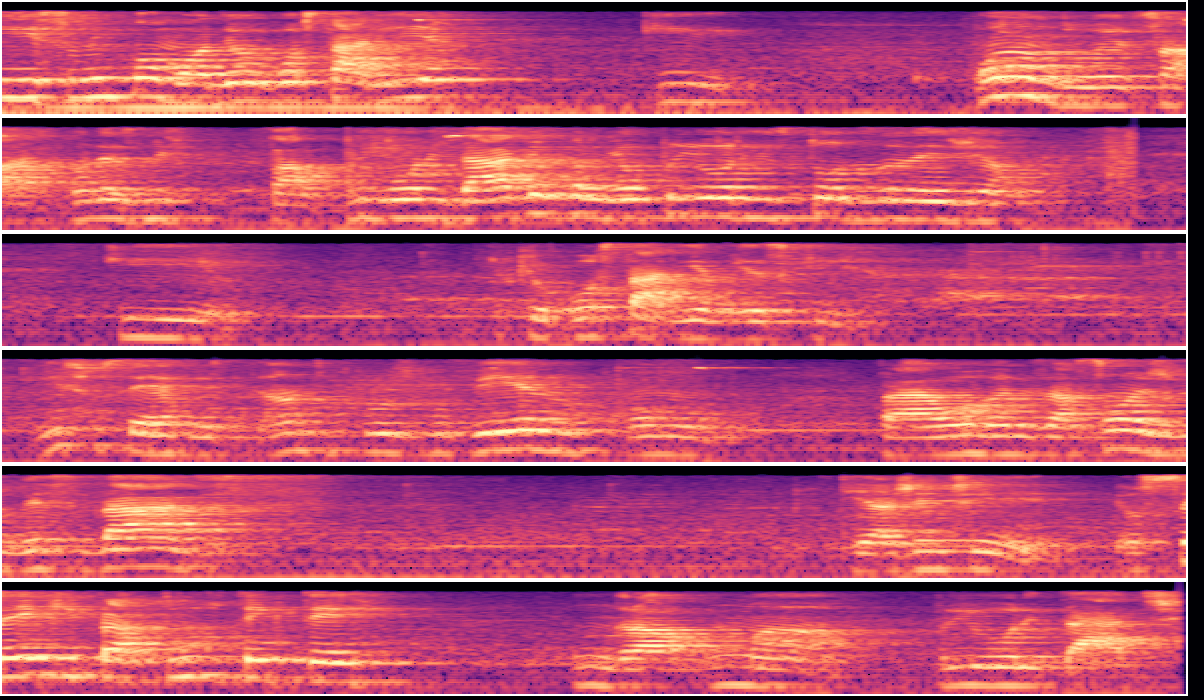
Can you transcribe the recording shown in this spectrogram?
E isso me incomoda. Eu gostaria que quando eles, quando eles me falo prioridade, eu falei, eu priorizo todas as regiões. Que, que eu gostaria mesmo que isso serve tanto para os governos como para organizações, universidades, que a gente. Eu sei que para tudo tem que ter um grau, uma prioridade.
